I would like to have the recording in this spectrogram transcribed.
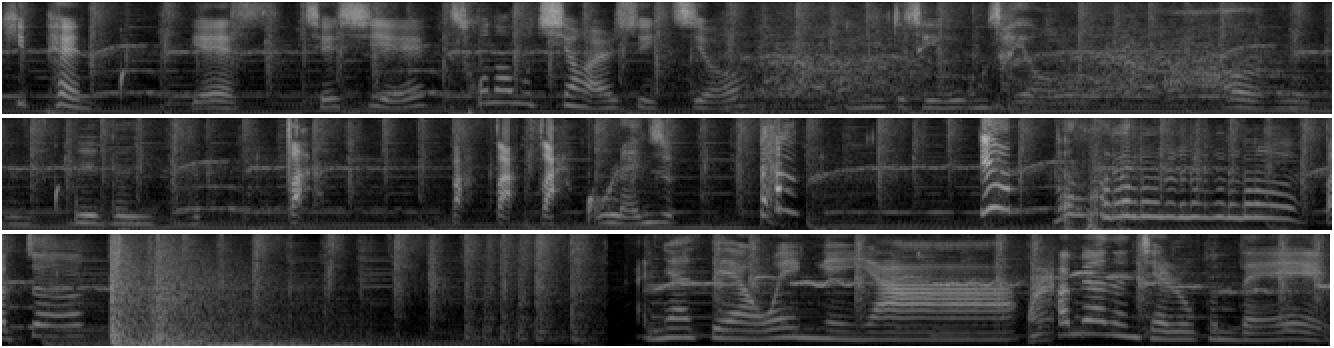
힙펜. 예스. 제시의 소나무 취향 알 수 있지요. 눈 뜨세요 용사요. 네, 네. 빡. 빡 빡 빡. 오 렌즈. 뺨. 반짝. 안녕하세요. 오행이에요. 화면은 제로그인데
